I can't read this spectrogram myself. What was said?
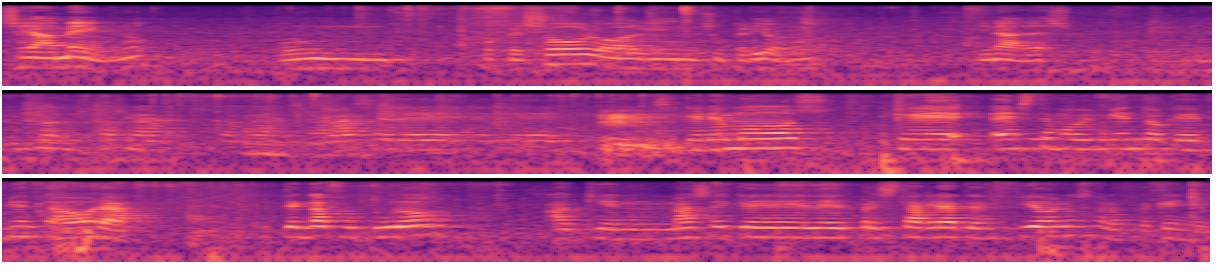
sea amén, ¿no? Por un profesor o alguien superior, ¿no? Y nada, eso. Está claro, está claro. A base de que si queremos que este movimiento que empieza ahora tenga futuro, a quien más hay que prestarle atención es a los pequeños.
